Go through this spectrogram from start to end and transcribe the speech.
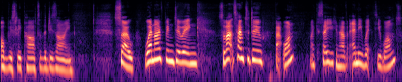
obviously part of the design. So when I've been doing, so that's how to do that one. Like I say you can have any width you want.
